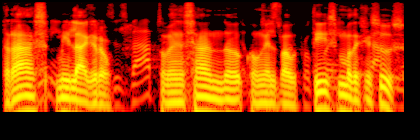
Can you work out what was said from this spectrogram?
tras milagro, comenzando con el bautismo de Jesús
